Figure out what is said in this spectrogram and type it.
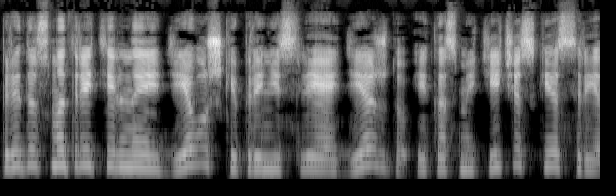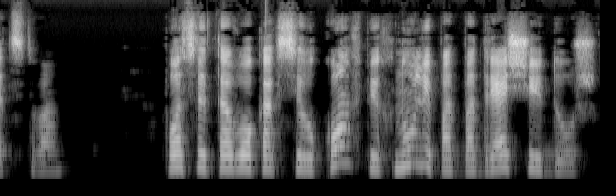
Предусмотрительные девушки принесли одежду и косметические средства. После того, как силком впихнули под бодрящий душ,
